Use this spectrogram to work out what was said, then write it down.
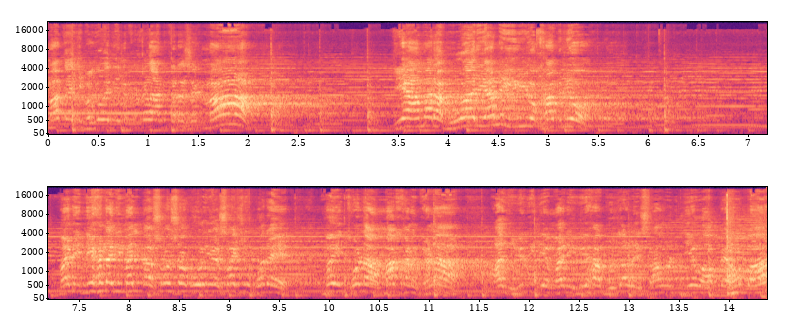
માતાજી ભગવતીને કકળાટ કરે છે માં, જે અમારા ભુવારિયા ને હીરિયો ખાબલ્યો મય થોડા માખણ ઘણા. આજ દે મારી વિહા બુજાલે શ્રાવણ જેવો આપે હો બા.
